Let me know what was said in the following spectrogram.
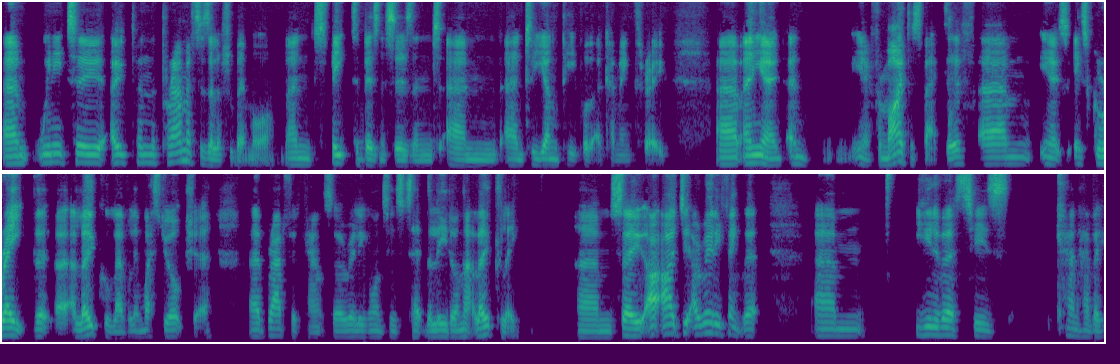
um, we need to open the parameters a little bit more and speak to businesses and um, and to young people that are coming through. Um, and you know, and you know, from my perspective, um, you know, it's, it's great that at a local level in West Yorkshire, uh, Bradford Council are really wanting to take the lead on that locally. Um, so I, I, do, I, really think that um, universities can have a,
